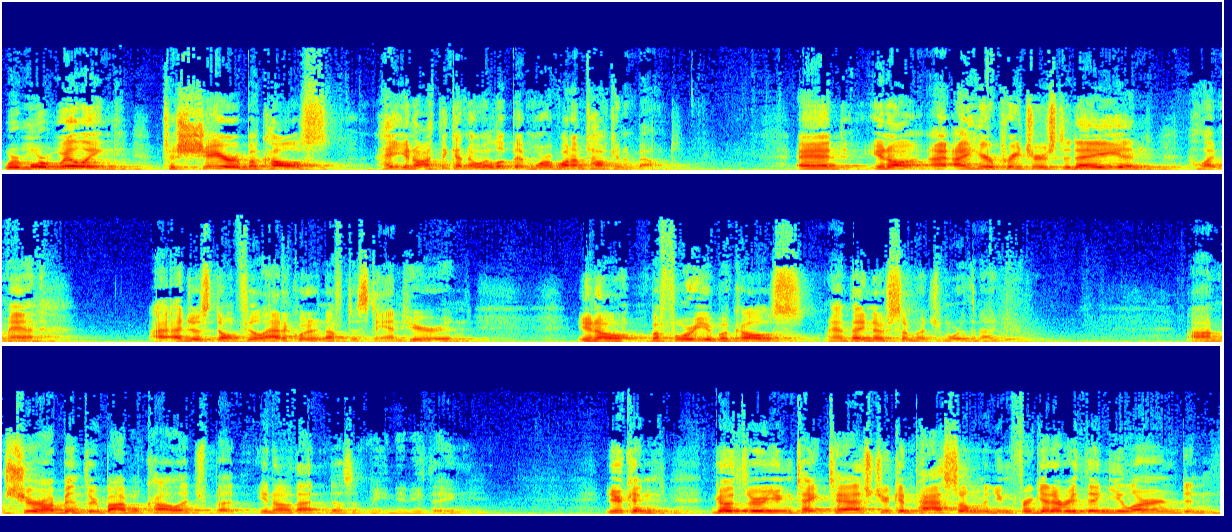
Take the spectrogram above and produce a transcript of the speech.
We're more willing to share because, hey, you know, I think I know a little bit more of what I'm talking about. And, you know, I, I hear preachers today, and I'm like, man, I, I just don't feel adequate enough to stand here and, you know, before you because, man, they know so much more than I do. Um, sure, I've been through Bible college, but you know, that doesn't mean anything. You can go through, you can take tests, you can pass them, and you can forget everything you learned, and,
